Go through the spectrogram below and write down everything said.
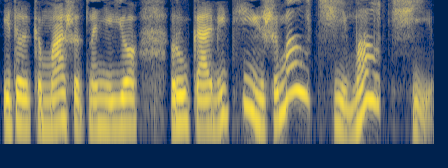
и только машет на нее руками. «Тише, молчи, молчи!»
